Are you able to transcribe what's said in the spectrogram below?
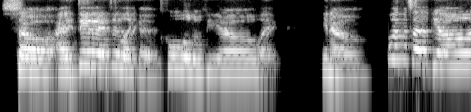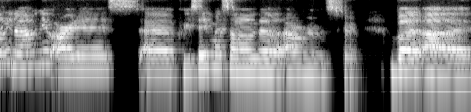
So I did it. I did like a cool little video, like, you know, what's up, y'all? You know, I'm a new artist. Uh, pre-save my song. Uh, I don't remember the script, but uh,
